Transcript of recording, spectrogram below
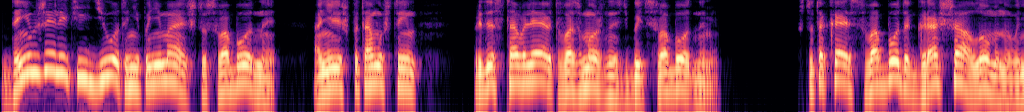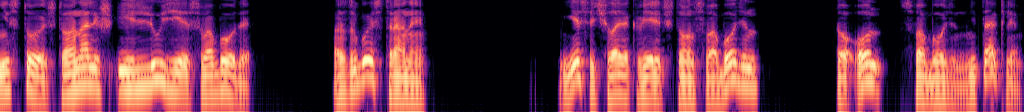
Да неужели эти идиоты не понимают, что свободны? Они лишь потому, что им предоставляют возможность быть свободными. Что такая свобода гроша ломаного не стоит, что она лишь иллюзия свободы. А с другой стороны, если человек верит, что он свободен, то он свободен, не так ли?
